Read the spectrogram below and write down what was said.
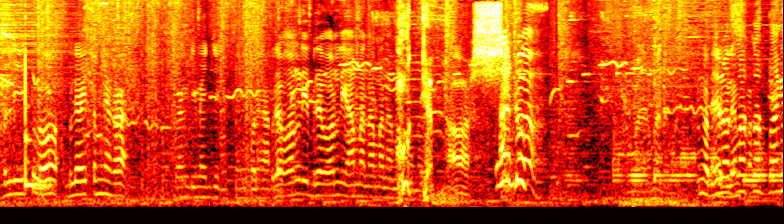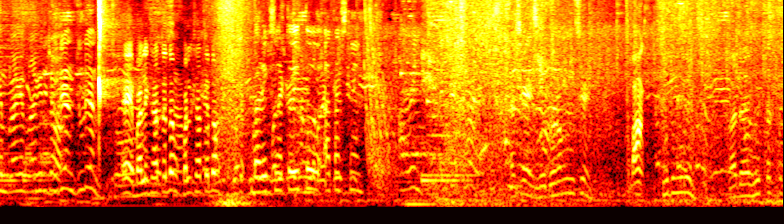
beli itu loh beli itemnya kak yang di magic yang paling atas Breu only, Breu only aman aman aman. aman. Waduh. itu nggak bisa Ayo, lot, lot, dilempar pelangin, pelangin. Julian, Julian. eh balik satu dong balik satu dong Balik satu itu atasnya. Kasih, gue dorongin sih. bang Tunggu, tunggu, Win. Ada hitter tuh,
